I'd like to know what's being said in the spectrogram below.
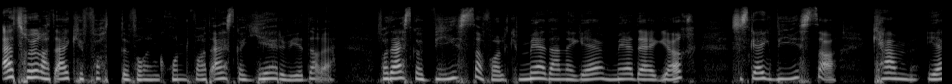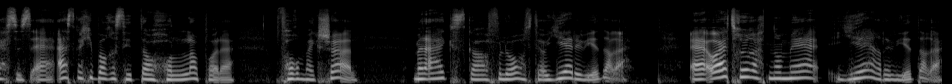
Jeg tror at jeg har fått det for en grunn, for at jeg skal gi det videre. For at jeg skal vise folk med den jeg er, med det jeg gjør, så skal jeg vise hvem Jesus er. Jeg skal ikke bare sitte og holde på det for meg sjøl, men jeg skal få lov til å gi det videre. Eh, og jeg tror at når vi gir det videre,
